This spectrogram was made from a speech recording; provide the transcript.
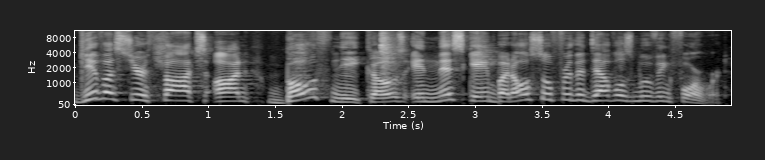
give us your thoughts on both Nikos in this game, but also for the Devils moving forward.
